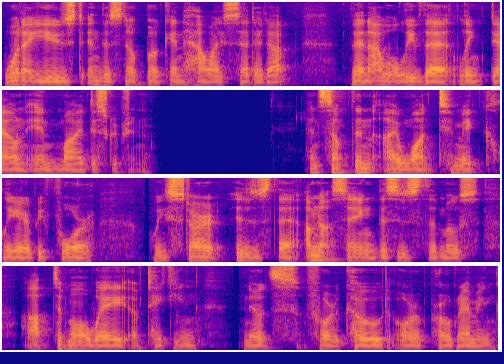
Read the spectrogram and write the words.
what I used in this notebook and how I set it up, then I will leave that link down in my description. And something I want to make clear before we start is that I'm not saying this is the most optimal way of taking notes for code or programming.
